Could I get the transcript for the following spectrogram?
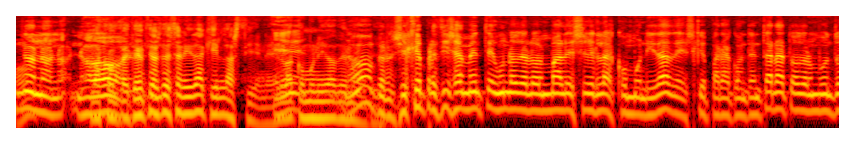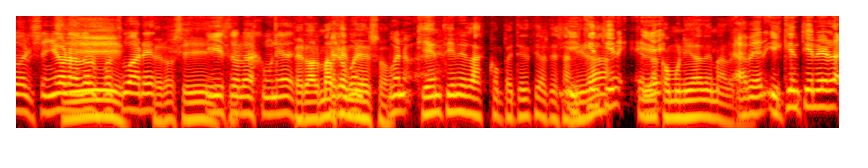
No, no, no. no Las competencias de sanidad, ¿quién las tiene? En la Eh, comunidad de No, Madrid. pero si es que precisamente uno de los males es las comunidades, que para contentar a todo el mundo el señor Adolfo Suárez hizo las comunidades. Pero al margen de eso, ¿quién tiene las competencias de ¿y quién sanidad en la eh, comunidad de Madrid? a ver, ¿y quién tiene la...?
